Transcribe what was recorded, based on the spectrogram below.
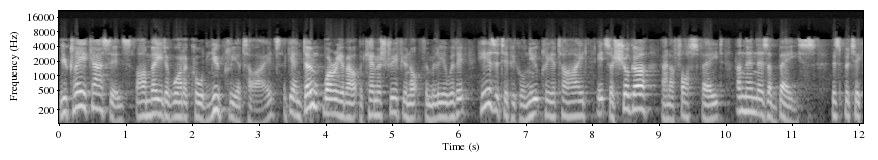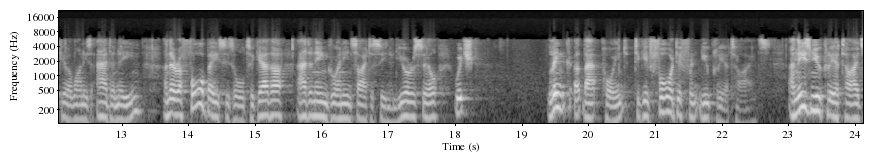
nucleic acids are made of what are called nucleotides. Again, don't worry about the chemistry if you're not familiar with it. Here's a typical nucleotide. It's a sugar and a phosphate, and then there's a base. This particular one is adenine, and there are four bases altogether, adenine, guanine, cytosine, and uracil, which link at that point to give four different nucleotides. And these nucleotides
